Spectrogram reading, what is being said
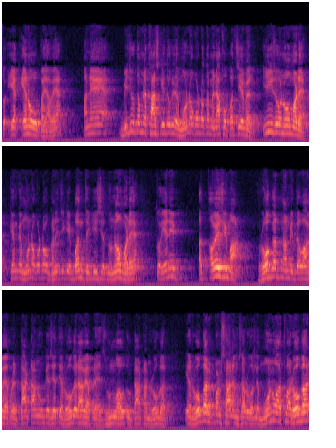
તો એક એનો ઉપાય આવે. અને બીજું તમને ખાસ કીધું કે મોનોકોટો તમે નાખો પચી એમએલ એ જો ન મળે, કેમ કે મોનોકોટો ઘણી જગ્યાએ બંધ થઈ ગઈ છે તો ન મળે. તો એની અવેજીમાં રોગર નામની દવા આવે આપણે, ટાટાનું કે જે તે રોગર આવે આપણે, જૂનું આવતું ટાટાનું રોગર. એ રોગર પણ સારામાં સારું એટલે મોનો અથવા રોગર,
